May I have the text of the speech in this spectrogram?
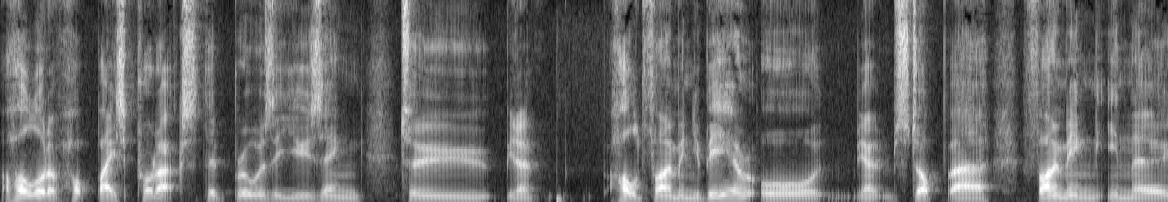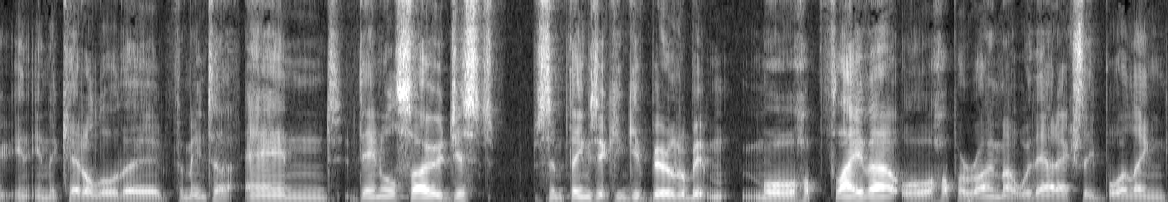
a whole lot of hop based products that brewers are using to, you know, hold foam in your beer or you know stop uh, foaming in the in, in the kettle or the fermenter. And then also just some things that can give beer a little bit more hop flavor or hop aroma without actually boiling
